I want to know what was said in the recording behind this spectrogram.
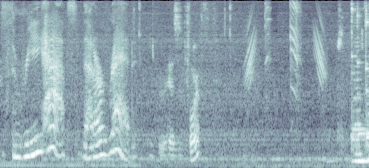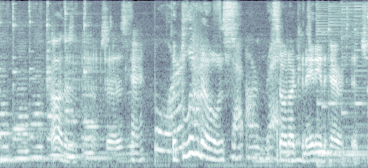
Three hats that are red. Who has the fourth? Oh, there's There's Okay. Four The blue nose. that are red. showing our Canadian heritage.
